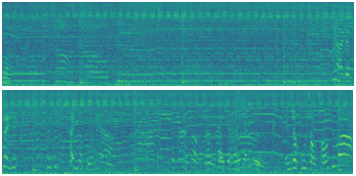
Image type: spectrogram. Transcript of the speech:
Thank you. 得蹭，那是蹭的火呢。这干啥？这干啥？人家胡小超是吧？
